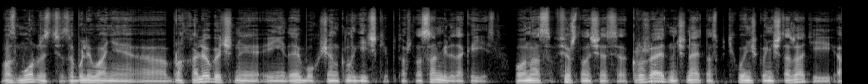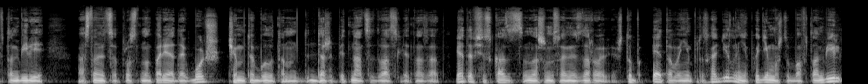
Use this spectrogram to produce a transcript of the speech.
возможность заболевания э, бронхолегочные и, не дай бог, еще онкологические, потому что на самом деле так и есть. У нас все, что нас сейчас окружает, начинает нас потихонечку уничтожать, и автомобили становятся просто на порядок больше, чем это было там даже 15-20 лет назад. Это все сказывается на нашем с вами здоровье. Чтобы этого не происходило, необходимо, чтобы автомобиль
